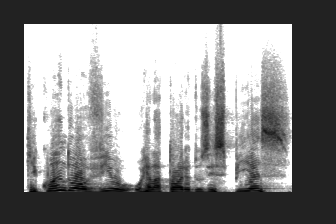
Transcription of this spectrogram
que, quando ouviu o relatório dos espias,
